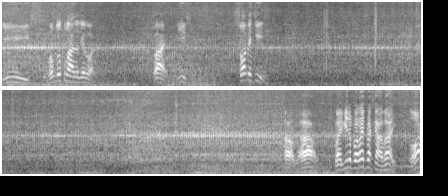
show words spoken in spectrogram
Isso. Vamos do outro lado ali agora. Vai, isso. Sobe aqui. Ah lá. Vai, vira pra lá e pra cá, vai. Ó.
